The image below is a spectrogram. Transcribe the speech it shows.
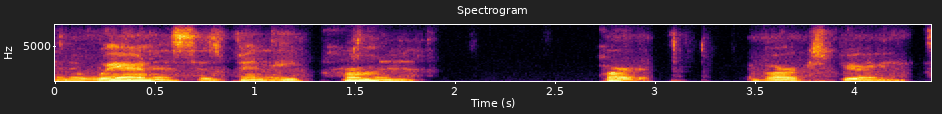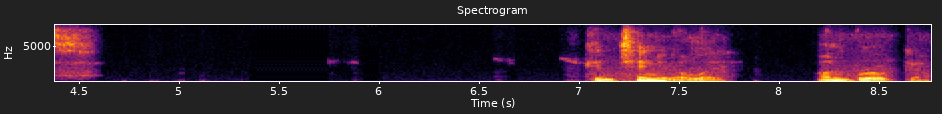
And awareness has been a permanent part of our experience, continually, unbroken.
